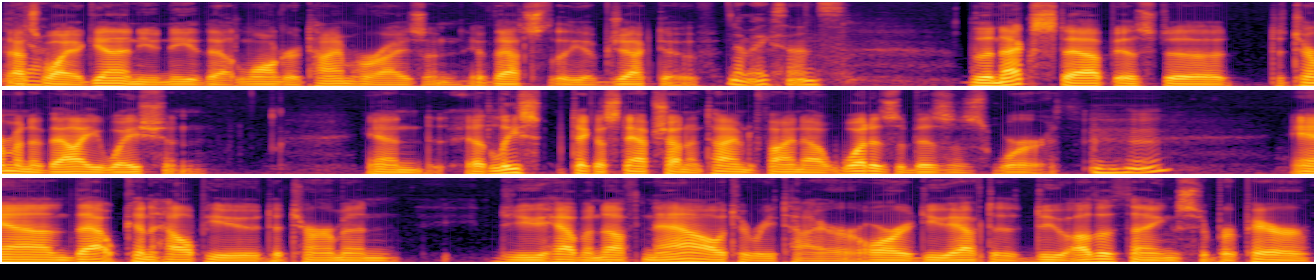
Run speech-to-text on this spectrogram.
that's yeah. why, again, you need that longer time horizon if that's the objective. That makes sense. The next step is to determine a valuation and at least take a snapshot in time to find out what is the business worth. Mm-hmm. And that can help you determine do you have enough now to retire or do you have to do other things to prepare?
